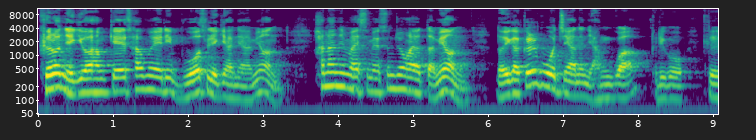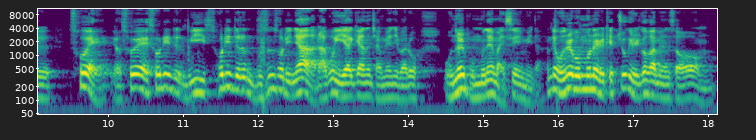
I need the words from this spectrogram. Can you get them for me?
그런 얘기와 함께 사무엘이 무엇을 얘기하냐 하면 하나님 말씀에 순종하였다면 너희가 끌고 오지 않은 양과 그리고 그 소의 소의 소리들 위 소리들은 무슨 소리냐라고 이야기하는 장면이 바로 오늘 본문의 말씀입니다. 근데 오늘 본문을 이렇게 쭉 읽어가면서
